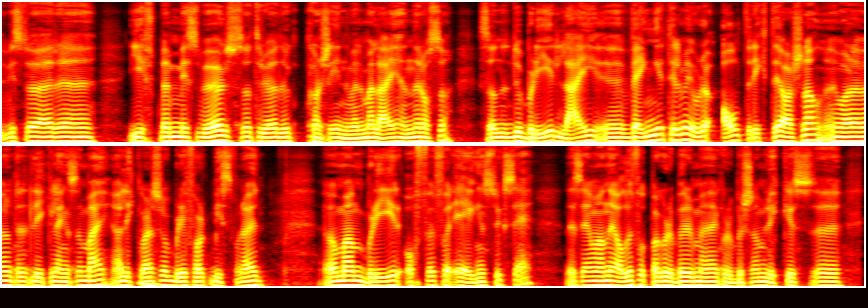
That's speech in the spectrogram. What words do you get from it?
Hvis- du er eh, gift med Miss Wøhl, så tror jeg du kanskje innimellom er lei hender også. Så du blir lei. Eh, Wenger til og med gjorde alt riktig i Arsenal. Var der omtrent like lenge som meg. Allikevel så blir folk misfornøyd. Og man blir offer for egen suksess. Det ser man i alle fotballklubber med klubber som lykkes. eh,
